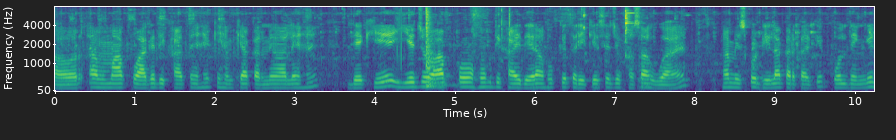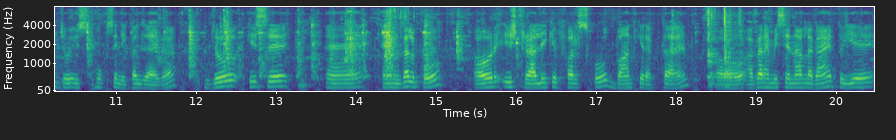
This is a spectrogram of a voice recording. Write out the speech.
और अब हम आपको आगे दिखाते हैं कि हम क्या करने वाले हैं। देखिए, ये जो आपको हुक दिखाई दे रहा, हुक के तरीके से जो फंसा हुआ है, हम इसको ढीला कर कर के खोल देंगे, जो इस हुक से निकल जाएगा, जो इस एंगल को और इस ट्राली के फर्श को बाँध के रखता है। और अगर हम इसे ना लगाएँ तो ये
